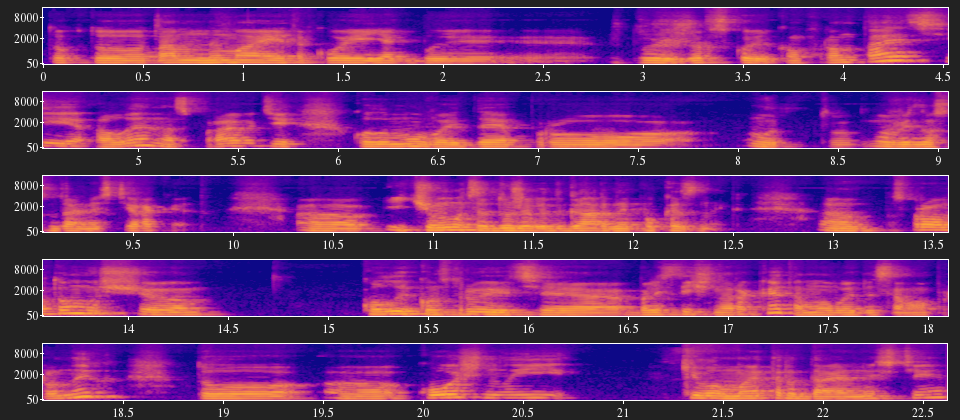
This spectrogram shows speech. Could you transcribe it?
тобто там немає такої, якби дуже жорсткої конфронтації, але насправді, коли мова йде про ну, ну, відносно дальності ракет. Е, І чому це дуже гарний показник? Е, Справа в тому, що коли конструюється балістична ракета, мова йде саме про них, то е, кожний кілометр дальності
